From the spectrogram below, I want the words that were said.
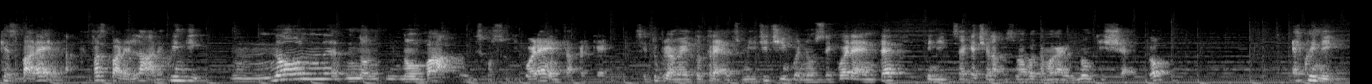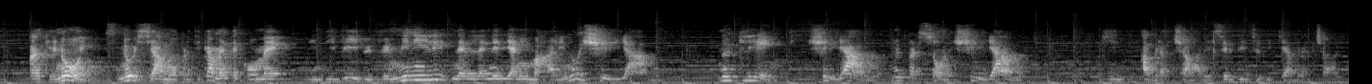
che sbarella, che fa sbarellare, quindi non, non, non, va un discorso di coerenza, perché se tu prima mi hai detto 3, adesso mi dici 5, non sei coerente, quindi sai che c'è la prossima volta magari non ti scelgo. E quindi anche noi, noi siamo praticamente come individui femminili nelle, negli animali, noi scegliamo, noi clienti scegliamo, noi persone scegliamo chi abbracciare, il servizio di chi abbracciare.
